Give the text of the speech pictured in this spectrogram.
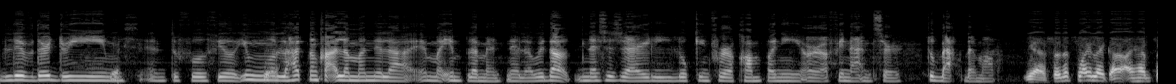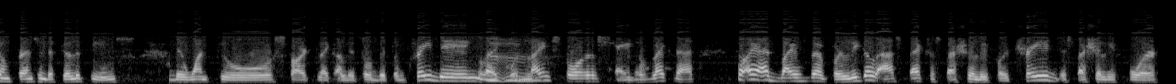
live their dreams yes. and to fulfill yung yes. lahat ng kaalaman nila eh ma-implement nila without necessarily looking for a company or a financer to back them up. Yeah, so that's why like I have some friends in the Philippines they want to start like a little bit of trading, like mm-hmm. online stores, kind of like that. So I advise them for legal aspects, especially for trade, especially for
